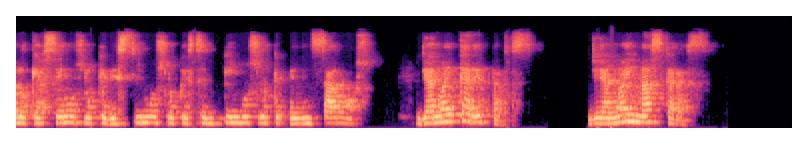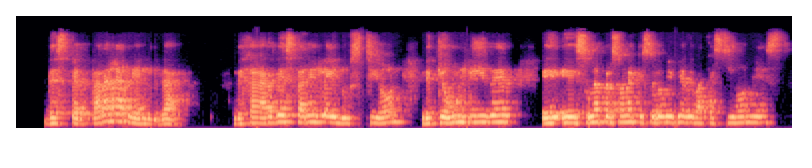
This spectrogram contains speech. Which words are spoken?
lo, que hacemos, lo que decimos, lo que sentimos, lo que pensamos. Ya no hay caretas, ya no hay máscaras. Despertar a la realidad, dejar de estar en la ilusión de que un líder eh, es una persona que solo vive de vacaciones,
